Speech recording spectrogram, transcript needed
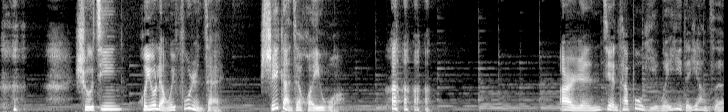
如今会有两位夫人在，谁敢再怀疑我？”哈哈哈哈。二人见他不以为意的样子，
